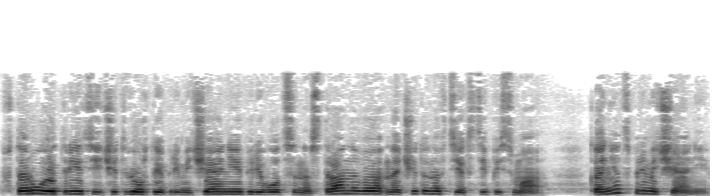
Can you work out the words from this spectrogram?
Второе, третье и четвертое примечания, перевод с иностранного, начитано в тексте письма. Конец примечаний.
